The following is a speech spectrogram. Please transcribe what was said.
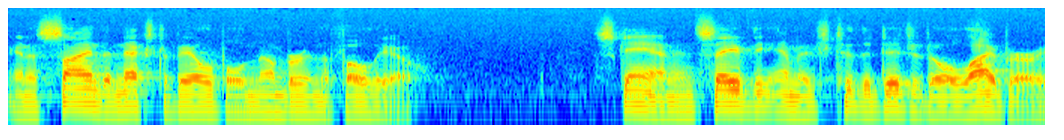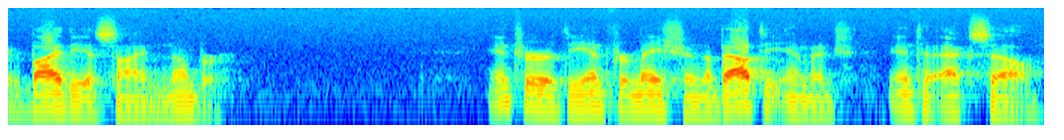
and assign the next available number in the folio. Scan and save the image to the digital library by the assigned number. Enter the information about the image into Excel.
